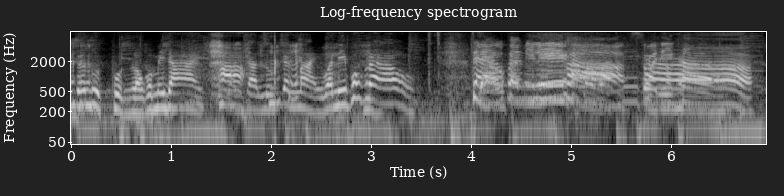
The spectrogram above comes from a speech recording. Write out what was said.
เครื่องดูดฝุ่นเราก็ไม่ได้วันจันทร์ลุ้นกันใหม่ วันนี้พวกเราแจ๋ว Family ค่ะ สวัสดีค่ะ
